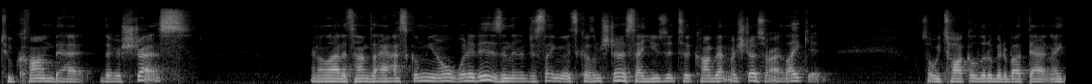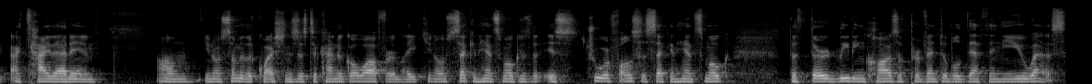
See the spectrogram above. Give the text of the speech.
to combat their stress. And a lot of times I ask them, you know, what it is, and they're just like, it's because I'm stressed. I use it to combat my stress, or I like it. So we talk a little bit about that, and I, I tie that in. Um, you know, some of the questions just to kind of go off are like, you know, secondhand smoke is, is true or false? Is secondhand smoke the third leading cause of preventable death in the U.S.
